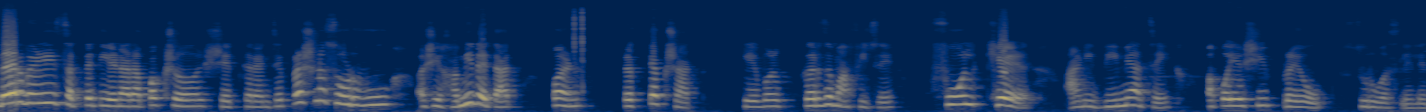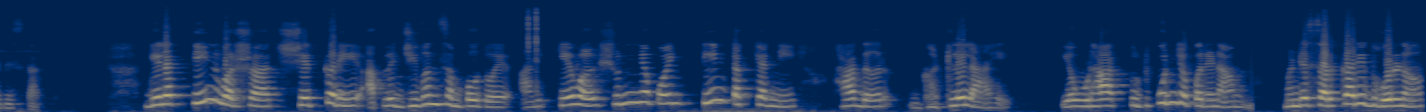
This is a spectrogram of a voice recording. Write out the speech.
दरवेळी सत्तेत येणारा पक्ष शेतकऱ्यांचे प्रश्न सोडवू अशी हमी देतात पण प्रत्यक्षात केवळ कर्जमाफीचे फोल खेळ आणि विम्याचे अपयशी प्रयोग सुरू असलेले दिसतात. गेल्या तीन वर्षात शेतकरी आपले जीवन संपवतोय आणि केवळ शून्य पॉईंट तीन टक्क्यांनी हा दर घटलेला आहे. एवढा तुटपुंज परिणाम म्हणजे सरकारी धोरणं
